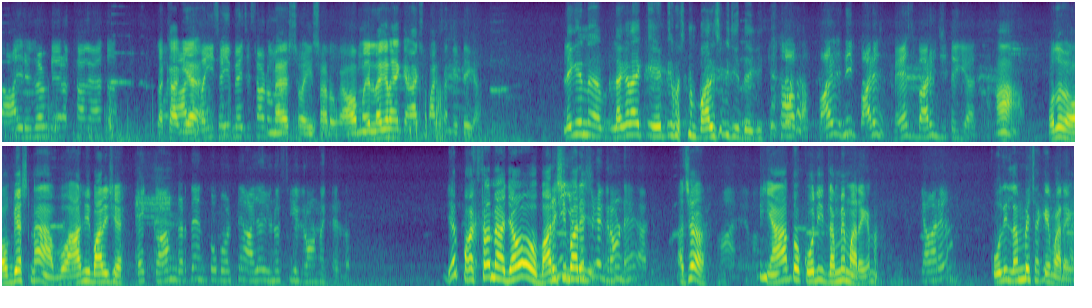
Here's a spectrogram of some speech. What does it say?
आज रिज़र्व डे रखा गया था। रखा गया। वहीं से ही मैच स्टार्ट होगा। मैच वही स्टार्ट होगा। और मुझे लग रहा है कि आज पाकिस्तान जीतेगा। लेकिन लग रहा है कि एटी परसेंट बारिश भी जीतेगी। हाँ, बारिश नहीं बारिश मैच बारिश जीतेगी आज। हाँ। वो तो ऑब्वियस ना वो आज भी बारिश है। एक काम करते हैं इनको बोलते हैं आ जाओ यूनिवर्सिटी के ग्राउंड में खेल लो यार पाकिस्तान में आ जाओ बारिश ही बारिश। यूनिवर्सिटी ग्राउंड है अच्छा हाँ है। यहाँ तो कोहली लंबे मारेगा ना। क्या मारेगा? कोहली लंबे छक्के मारेगा।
